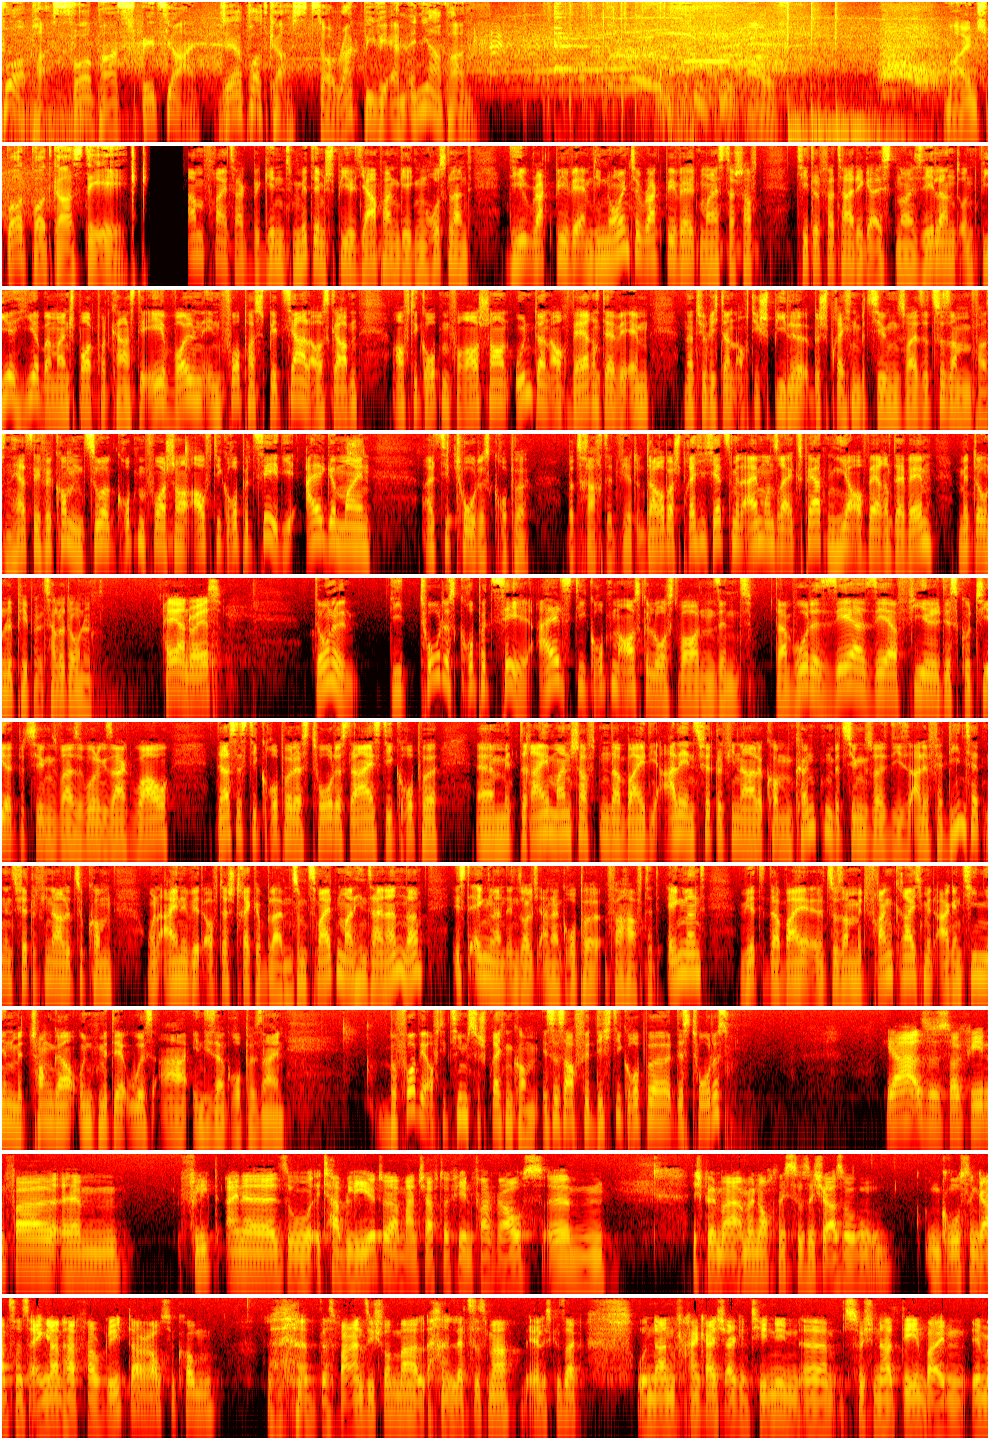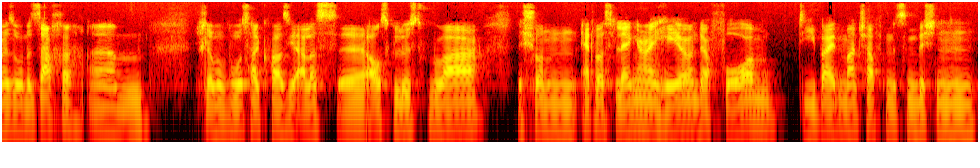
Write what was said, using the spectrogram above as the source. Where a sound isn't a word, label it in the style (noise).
Vorpass. Vorpass Spezial. Der Podcast zur Rugby WM in Japan. Auf meinsportpodcast.de. Am Freitag beginnt mit dem Spiel Japan gegen Russland die Rugby-WM, die neunte Rugby-Weltmeisterschaft. Titelverteidiger ist Neuseeland und wir hier bei meinsportpodcast.de wollen in Vorpass-Spezialausgaben auf die Gruppen vorausschauen und dann auch während der WM natürlich dann auch die Spiele besprechen bzw. zusammenfassen. Herzlich willkommen zur Gruppenvorschau auf die Gruppe C, die allgemein als die Todesgruppe betrachtet wird. Und darüber spreche ich jetzt mit einem unserer Experten hier auch während der WM mit Donald Peoples. Hallo Donald. Hey Andreas. Donald, die Todesgruppe C, als die Gruppen ausgelost worden sind, da wurde sehr, sehr viel diskutiert, beziehungsweise wurde gesagt, wow, das ist die Gruppe des Todes. Da ist die Gruppe äh, mit drei Mannschaften dabei, die alle ins Viertelfinale kommen könnten, beziehungsweise die es alle verdient hätten, ins Viertelfinale zu kommen. Und eine wird auf der Strecke bleiben. Zum zweiten Mal hintereinander ist England in solch einer Gruppe verhaftet. England wird dabei äh, zusammen mit Frankreich, mit Argentinien, mit Tonga und mit der USA in dieser Gruppe sein. Bevor wir auf die Teams zu sprechen kommen, ist es auch für dich die Gruppe des Todes? Ja, also es ist auf jeden Fall ähm, fliegt eine so etablierte Mannschaft auf jeden Fall raus. Ähm, ich bin mir immer noch nicht so sicher. Also im Großen und Ganzen ist England hat Favorit, da rauszukommen. (laughs) Das waren sie schon mal (laughs) letztes Mal, ehrlich gesagt. Und dann Frankreich, Argentinien, äh, zwischen halt den beiden immer so eine Sache. Ähm, ich glaube, wo es halt quasi alles äh, ausgelöst war, ist schon etwas länger her in der Form. Die beiden Mannschaften ist ein bisschen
